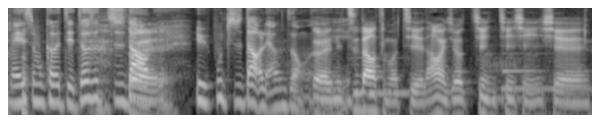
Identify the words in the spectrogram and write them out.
没什么可解，就是知道 与不知道两种。对，你知道怎么解，然后你就进进行一些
